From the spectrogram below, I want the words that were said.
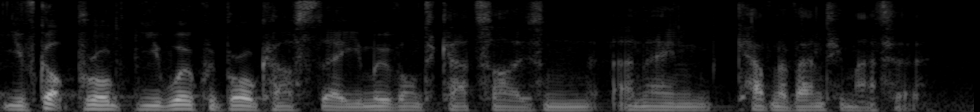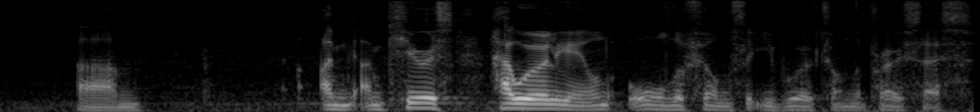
You've got broad, you work with broadcast there. You move on to Cat's Eyes and, and then Cavern of Anti-Matter. Um, I'm, I'm curious how early on all the films that you've worked on the process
